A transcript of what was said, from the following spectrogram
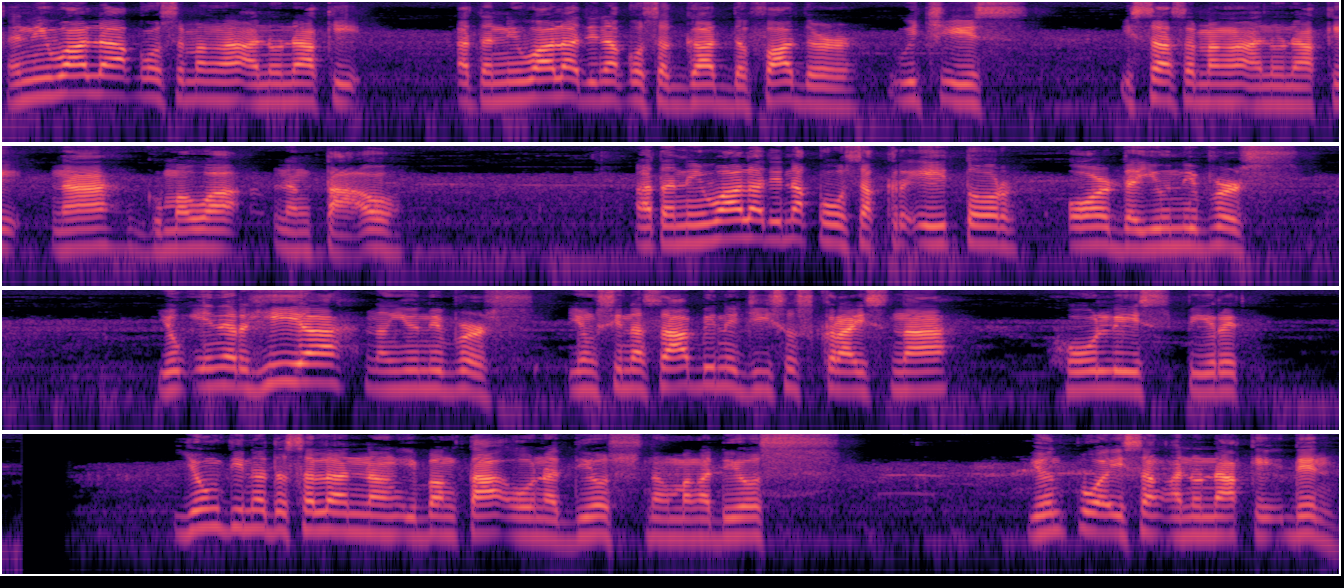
naniwala ako sa mga Anunnaki at naniwala din ako sa God the Father, which is isa sa mga Anunnaki na gumawa ng tao. At naniwala din ako sa Creator or the universe yung enerhiya ng universe, yung sinasabi ni Jesus Christ na Holy Spirit. Yung dinadasalan ng ibang tao na Diyos ng mga Diyos, yun po ay isang Anunnaki din.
